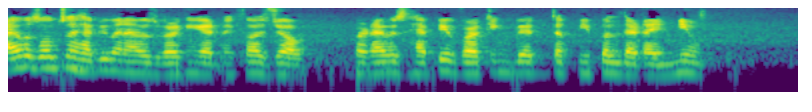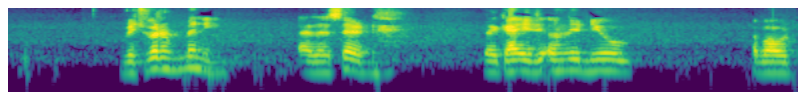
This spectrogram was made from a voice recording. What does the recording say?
I was also happy when I was working at my first job, but I was happy working with the people that I knew, which weren't many, as I said. Like, I only knew about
